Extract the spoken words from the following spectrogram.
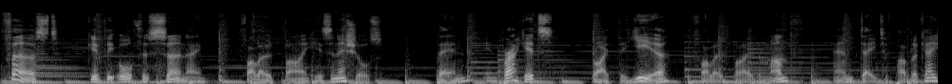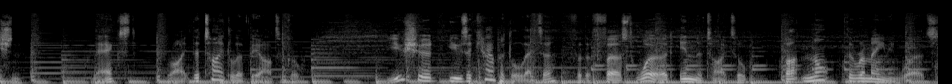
First, give the author's surname, followed by his initials. Then, in brackets, write the year, followed by the month and date of publication. Next, write the title of the article. You should use a capital letter for the first word in the title, but not the remaining words.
